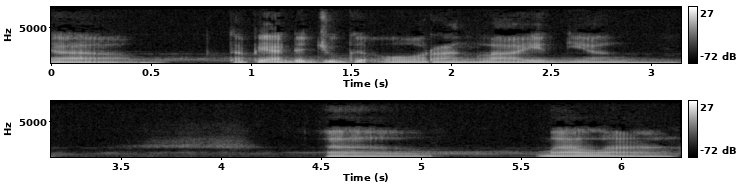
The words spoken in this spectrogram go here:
Ya, tapi ada juga orang lain yang uh, malah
